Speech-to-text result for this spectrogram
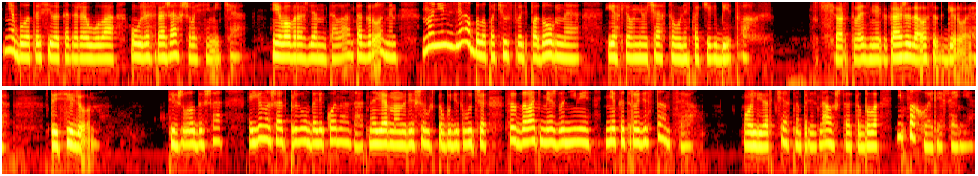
не было той силы, которая была у уже сражавшегося меча. Его врожденный талант огромен, но нельзя было почувствовать подобное, если он не участвовал ни в каких битвах. Черт возьми, как ожидалось от героя. Ты силен. Тяжело душа, юноша отпрыгнул далеко назад. Наверное, он решил, что будет лучше создавать между ними некоторую дистанцию. Оливер честно признал, что это было неплохое решение,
